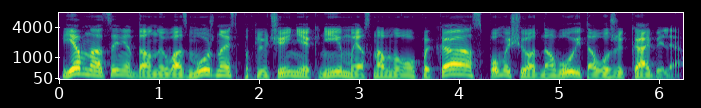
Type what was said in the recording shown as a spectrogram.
явно оценят данную возможность подключения к ним и основного ПК с помощью одного и того же кабеля.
